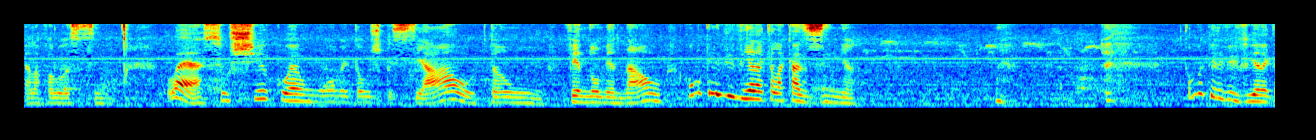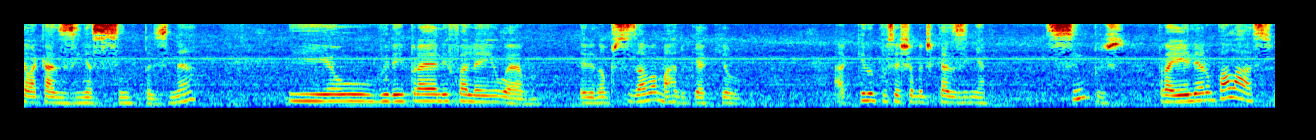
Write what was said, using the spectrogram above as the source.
Ela falou assim: Ué, se o Chico é um homem tão especial, tão fenomenal, como que ele vivia naquela casinha? como que ele vivia naquela casinha simples, né? E eu virei para ela e falei, ué, ele não precisava mais do que aquilo. Aquilo que você chama de casinha simples, para ele era um palácio.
